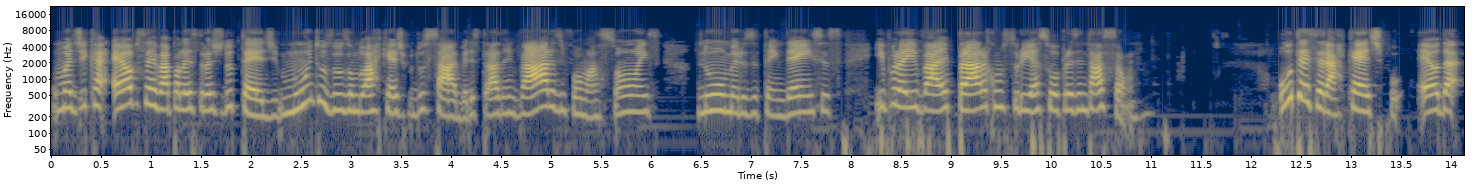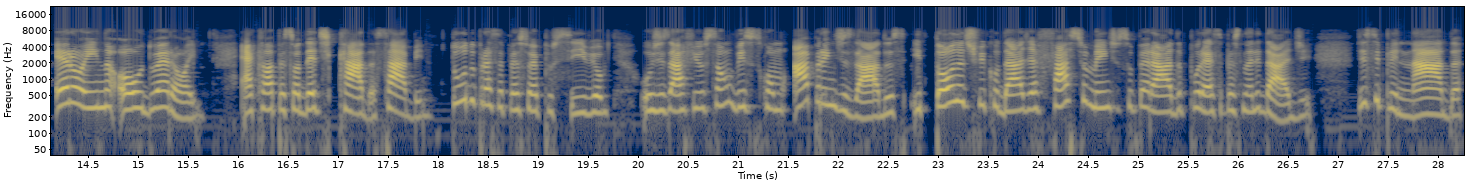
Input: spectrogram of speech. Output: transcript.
Uma dica é observar palestrantes do TED. Muitos usam do arquétipo do sábio. Eles trazem várias informações, números e tendências e por aí vai para construir a sua apresentação. O terceiro arquétipo é o da heroína ou do herói. É aquela pessoa dedicada, sabe? Tudo para essa pessoa é possível, os desafios são vistos como aprendizados e toda dificuldade é facilmente superada por essa personalidade. Disciplinada,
